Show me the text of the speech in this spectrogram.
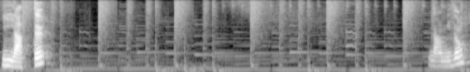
il latte, l'amido,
